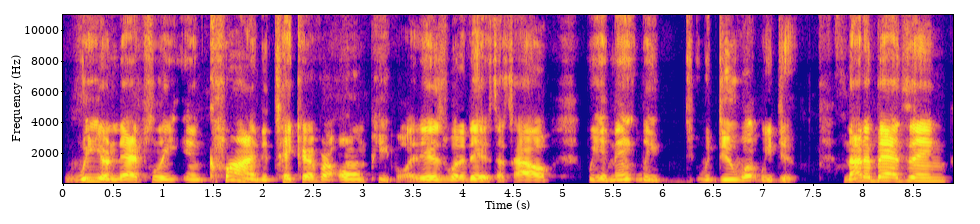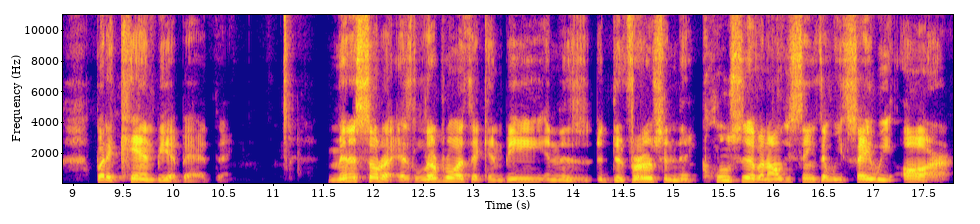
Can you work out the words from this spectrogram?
We are naturally inclined to take care of our own people. It is what it is. That's how we innately we do what we do. Not a bad thing, but it can be a bad thing. Minnesota, as liberal as it can be and as diverse and inclusive and all these things that we say we are,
